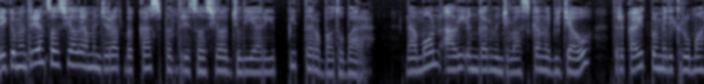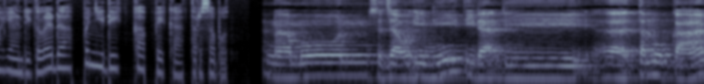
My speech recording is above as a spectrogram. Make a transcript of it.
di Kementerian Sosial yang menjerat bekas Menteri Sosial Juliari Peter Batubara. Namun, Ali enggan menjelaskan lebih jauh terkait pemilik rumah yang digeledah penyidik KPK tersebut. Namun sejauh ini tidak ditemukan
